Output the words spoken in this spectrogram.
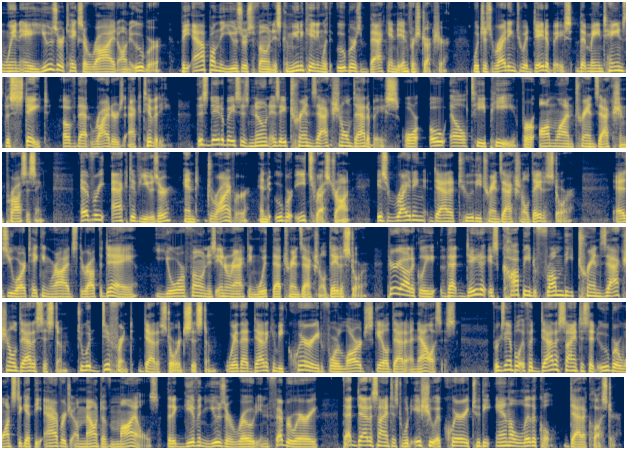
When a user takes a ride on Uber, the app on the user's phone is communicating with Uber's backend infrastructure, which is writing to a database that maintains the state of that rider's activity. This database is known as a transactional database, or OLTP for online transaction processing. Every active user and driver and Uber Eats restaurant is writing data to the transactional data store. As you are taking rides throughout the day, your phone is interacting with that transactional data store. Periodically, that data is copied from the transactional data system to a different data storage system, where that data can be queried for large scale data analysis. For example, if a data scientist at Uber wants to get the average amount of miles that a given user rode in February, that data scientist would issue a query to the analytical data cluster.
